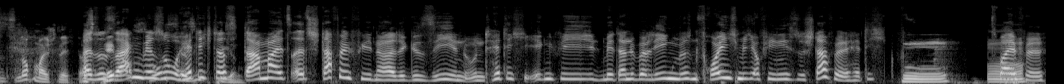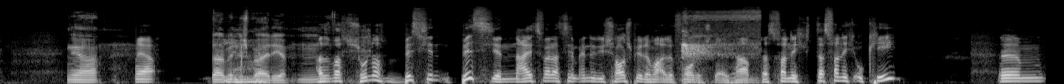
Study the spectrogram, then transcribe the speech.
ist noch mal schlechter. Also sagen wir so hätte ich das damals als Staffelfinale gesehen und hätte ich irgendwie mir dann überlegen müssen, freue ich mich auf die nächste Staffel, hätte ich Mhm. Zweifel. Ja, Ja. Da bin Ja. ich bei dir. Mhm. Also was schon noch ein bisschen, bisschen nice war, dass sie am Ende die Schauspieler mal alle vorgestellt haben. Das fand ich, das fand ich okay. Ähm,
